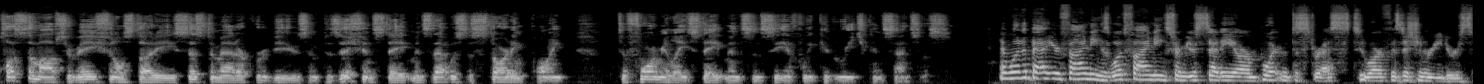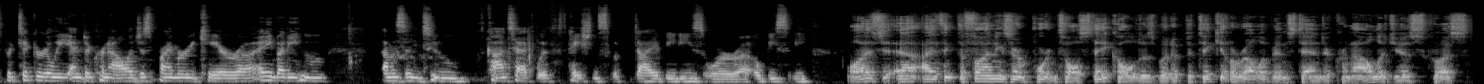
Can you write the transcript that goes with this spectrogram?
plus some observational studies, systematic reviews, and position statements. That was the starting point to formulate statements and see if we could reach consensus. And what about your findings? What findings from your study are important to stress to our physician readers, particularly endocrinologists, primary care, uh, anybody who comes into contact with patients with diabetes or uh, obesity? Well, as, uh, I think the findings are important to all stakeholders, but of particular relevance to endocrinologists because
